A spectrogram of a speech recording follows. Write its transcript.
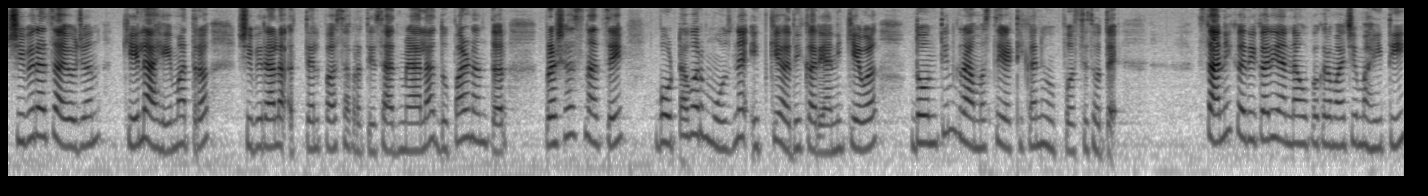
शिबिराचं आयोजन केलं आहे. मात्र शिबिराला अत्यल्प असा प्रतिसाद मिळाला. दुपारनंतर प्रशासनाचे बोटावर मोजण्या इतके अधिकारी आणि केवळ दोन तीन ग्रामस्थ या ठिकाणी उपस्थित होते. स्थानिक अधिकारी यांना उपक्रमाची माहिती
